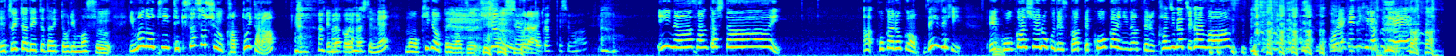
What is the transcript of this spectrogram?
えツイッターでいただいております。今のうちにテキサス州買っといたら？円高を生かしてね、もう企業と言わず、州ぐらい。いいな参加したい。あ、公開録音。ぜひぜひ。え、うん、公開収録ですか？って公開になってる感じが違います。公に開くです。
